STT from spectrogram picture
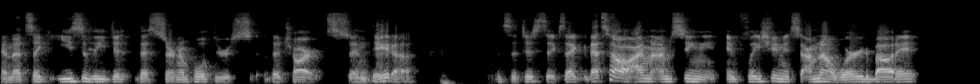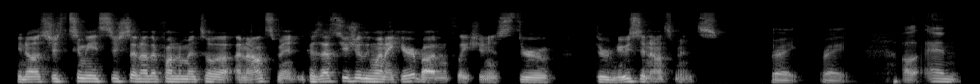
And that's like easily discernible through the charts and data and statistics. Like that's how I'm I'm seeing inflation. It's I'm not worried about it. You know, it's just to me, it's just another fundamental announcement because that's usually when I hear about inflation is through through news announcements. Right. Right. Uh, and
